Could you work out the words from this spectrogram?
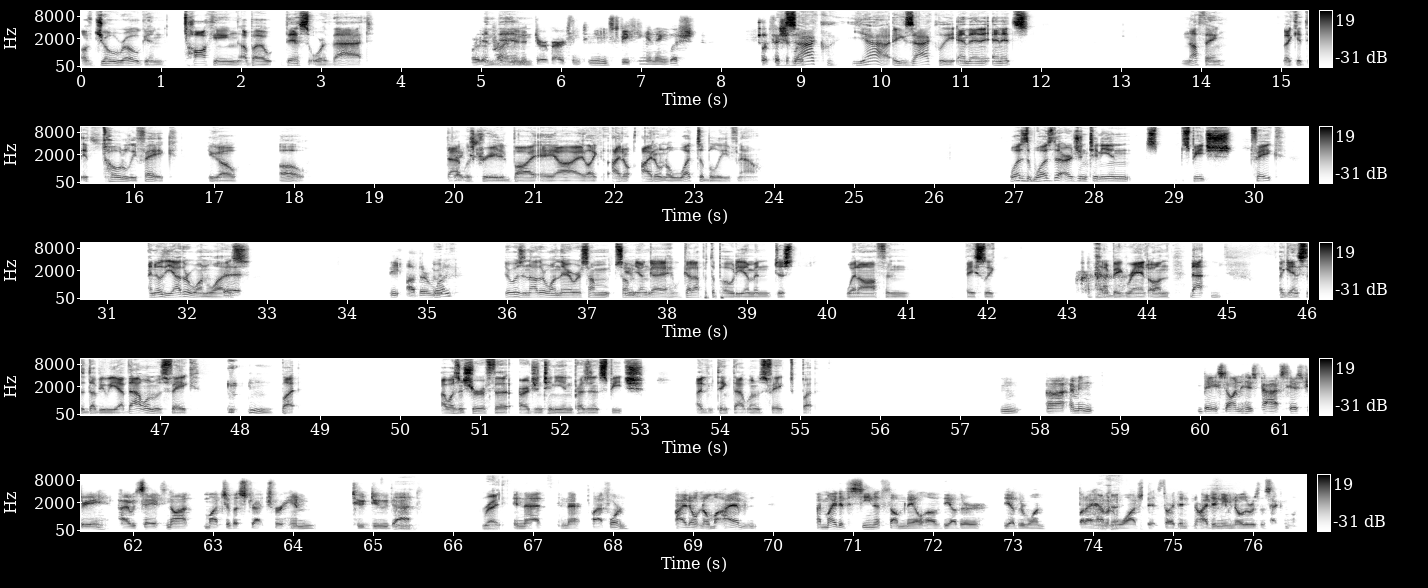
of Joe Rogan talking about this or that, or the prime then- minister of Argentina speaking in English exactly, yeah, exactly, and then and it's nothing, like it, it's totally fake. You go, oh, that was created by AI. Like I don't, I don't know what to believe now. Was Hmm. was the Argentinian speech fake? I know the other one was. The other one, There was another one there where some some young guy got up at the podium and just went off and basically had a big rant on that against the WEF. That one was fake, but I wasn't sure if the Argentinian president's speech. I didn't think that one was faked, but Uh, I mean, based on his past history, I would say it's not much of a stretch for him to do that. Right. in that in that platform. I don't know. My, I haven't. I might have seen a thumbnail of the other the other one, but I haven't Okay. watched it, so I didn't. I didn't even know there was a second one.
